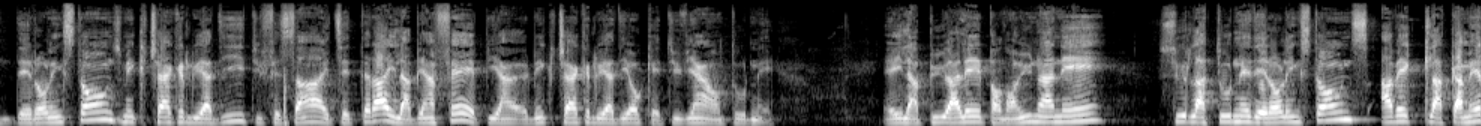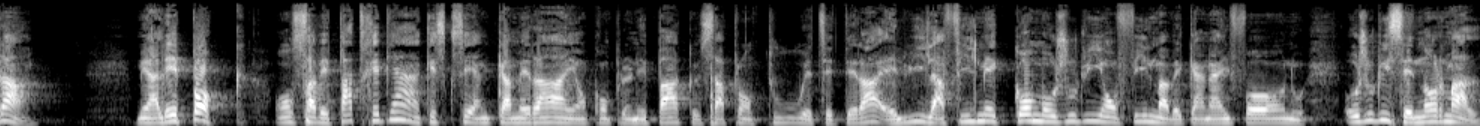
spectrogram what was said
des Rolling Stones. Mick Jagger lui a dit, tu fais ça, etc. Il a bien fait. Et puis euh, Mick Jagger lui a dit, OK, tu viens en tournée. Et il a pu aller pendant une année sur la tournée des Rolling Stones avec la caméra. Mais à l'époque, on ne savait pas très bien qu'est-ce que c'est une caméra et on ne comprenait pas que ça prend tout, etc. Et lui, il a filmé comme aujourd'hui on filme avec un iPhone. Aujourd'hui, c'est normal.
